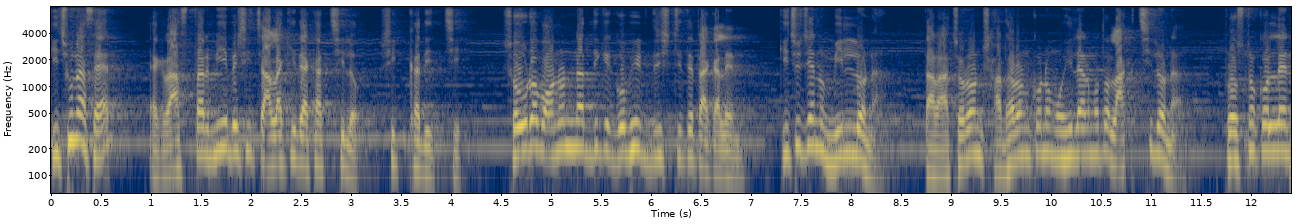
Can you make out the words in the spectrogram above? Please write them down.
কিছু না স্যার, এক রাস্তার মেয়ে বেশি চালাকি দেখাচ্ছিল, শিক্ষা দিচ্ছি। সৌরভ অনন্যার দিকে গভীর দৃষ্টিতে তাকালেন। কিছু যেন মিলল না, তার আচরণ সাধারণ কোনো মহিলার মতো লাগছিল না। প্রশ্ন করলেন,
